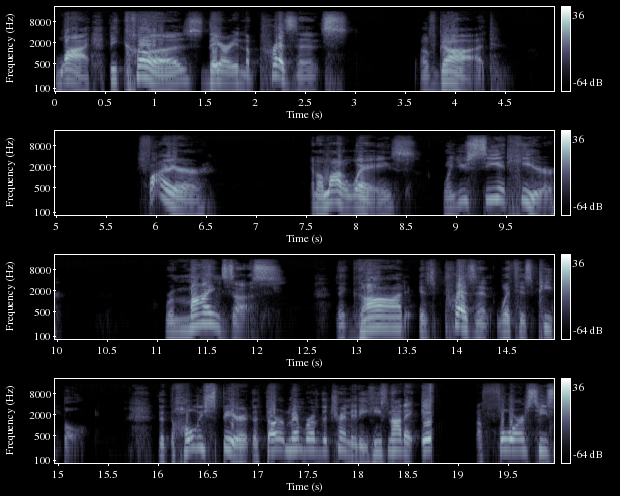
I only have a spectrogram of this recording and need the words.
Why? Because they are in the presence of God. Fire, in a lot of ways, when you see it here, reminds us that God is present with his people. That the Holy Spirit, the third member of the Trinity, he's not a a force. He's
